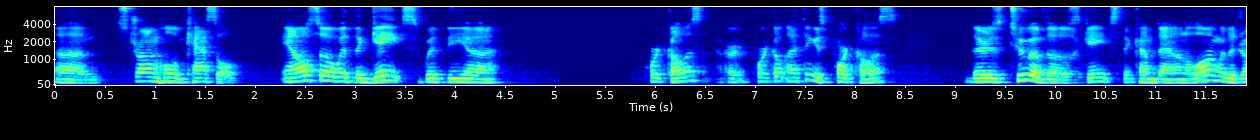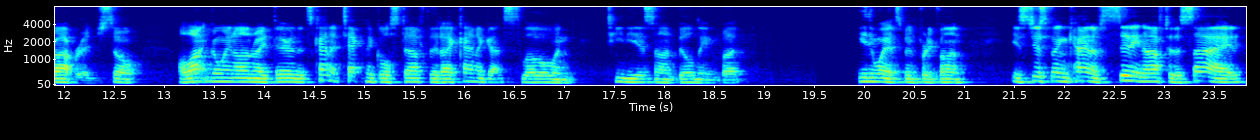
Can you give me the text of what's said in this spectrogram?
um, stronghold castle. And also with the gates, with the uh, portcullis, or portcullis, I think it's portcullis. There's two of those gates that come down along with the drawbridge. So a lot going on right there that's kind of technical stuff that I kind of got slow and tedious on building, but Either way, it's been pretty fun. It's just been kind of sitting off to the side.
